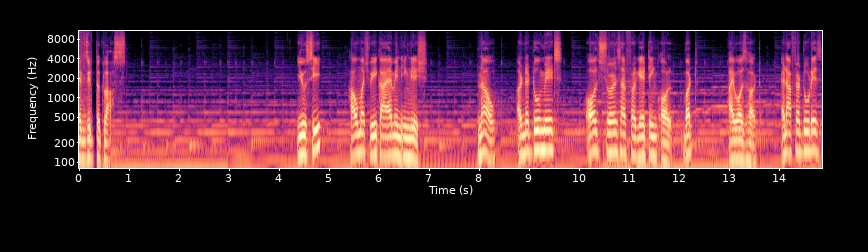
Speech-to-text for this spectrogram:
exit the class. You see how much weak I am in English. Now, under two minutes, all students are forgetting all. But I was hurt. And after two days,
